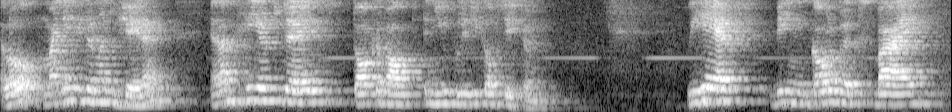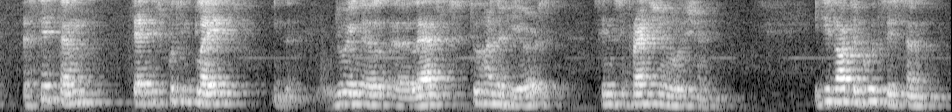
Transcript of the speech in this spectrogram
Hello, my name is Armando Vieira and I'm here today to talk about a new political system. We have been governed by a system that is put in place in the, during the uh, last 200 years since the French Revolution. It is not a good system.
